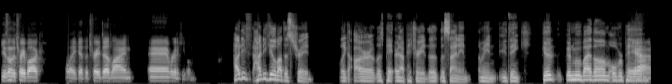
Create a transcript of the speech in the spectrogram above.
he's on the trade block, like at the trade deadline and we're gonna keep him. How do you how do you feel about this trade? Like, or let's pay or not pay trade the the signing. I mean, you think good good move by them, overpay? Yeah,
